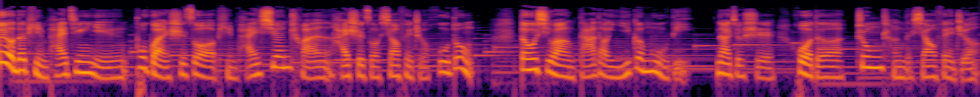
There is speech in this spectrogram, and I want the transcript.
有的品牌经营，不管是做品牌宣传还是做消费者互动，都希望达到一个目的，那就是获得忠诚的消费者。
